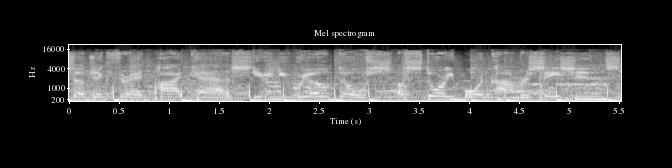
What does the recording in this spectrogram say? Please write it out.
Subject Thread Podcast, giving you real dose of storyboard conversations,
